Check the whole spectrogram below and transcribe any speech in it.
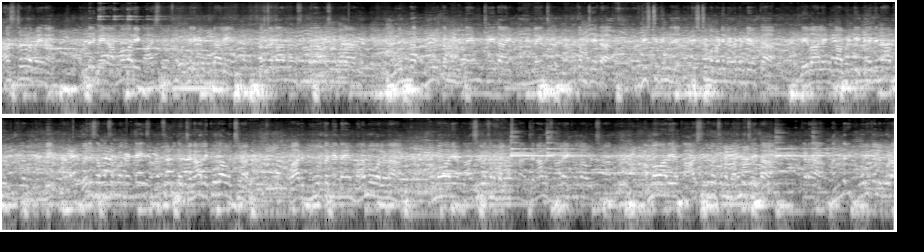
రాష్ట్రములపైన అందరిపైన అమ్మవారి యొక్క ఆశీర్వచనం అందరికీ ఉండాలి. కష్టకాలం నరసింహరామశర్మ గారు ముహూర్త ముహూర్తం నిర్ణయం చేత నిర్ణయించిన ముహూర్తం చేత ప్రతిష్ఠిత ప్రతిష్ఠింపబడినటువంటి యొక్క దేవాలయం కాబట్టి దినదినాభివృద్ధి జరుగుతుంది పోయిన సంవత్సరం కంటే ఈ సంవత్సరం ఇంకా జనాలు ఎక్కువగా వచ్చినారు. వారి ముహూర్త నిర్ణయం బలము వలన అమ్మవారి యొక్క ఆశీర్వచన బలం వలన జనాలు చాలా ఎక్కువగా వచ్చినారు. అమ్మవారి యొక్క ఆశీర్వచన బలము చేత ఇక్కడ అందరి కోరికలు కూడా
